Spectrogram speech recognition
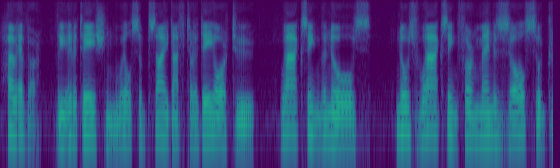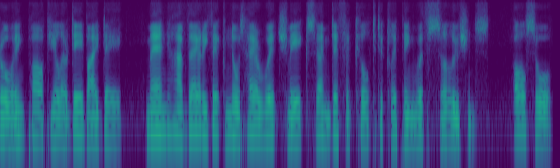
However, the irritation will subside after a day or two. Waxing the nose. Nose waxing for men is also growing popular day by day. Men have very thick nose hair which makes them difficult to clipping with solutions. Also,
